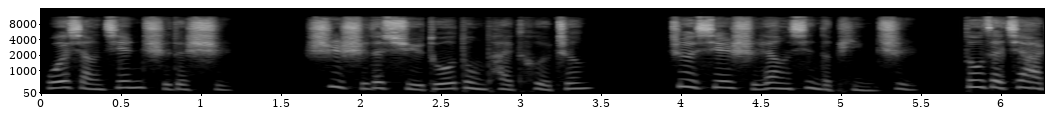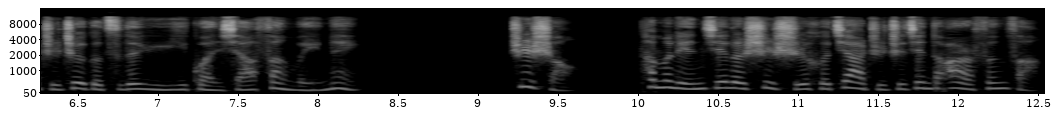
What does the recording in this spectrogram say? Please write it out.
我想坚持的是，事实的许多动态特征，这些矢量性的品质，都在“价值”这个词的语义管辖范围内。至少，他们连接了事实和价值之间的二分法，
